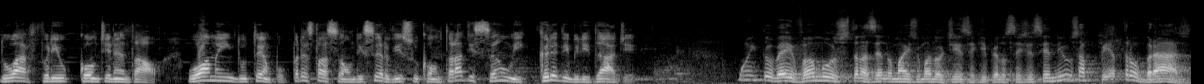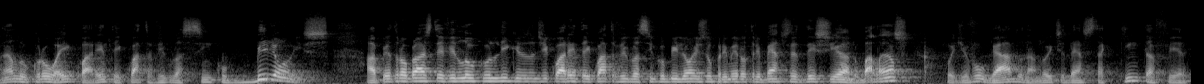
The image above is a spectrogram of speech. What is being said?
do ar frio continental. O Homem do Tempo, prestação de serviço com tradição e credibilidade. Muito bem, vamos trazendo mais uma notícia aqui pelo CGC News. A Petrobras né, lucrou aí 44,5 bilhões. A Petrobras teve lucro líquido de 44,5 bilhões no primeiro trimestre deste ano. Balanço foi divulgado na noite desta quinta-feira.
